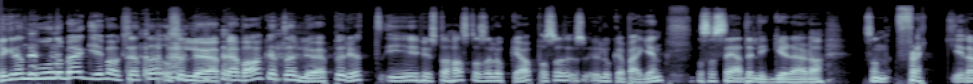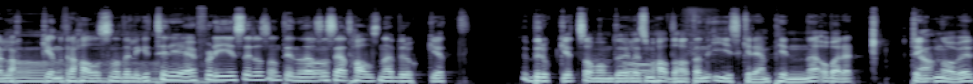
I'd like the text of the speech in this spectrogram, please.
Ligger en monobag i baksetet! Og så løper jeg bak, vet du, løper ut i hust og hast, og så lukker jeg opp, og så lukker jeg opp bagen, og så ser jeg det ligger der da sånn flekker av lakken fra halsen, og det ligger trefliser og sånt inni der, og så ser jeg at halsen er brukket. Brukket som om du liksom hadde hatt en iskrempinne og bare tygd den over.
